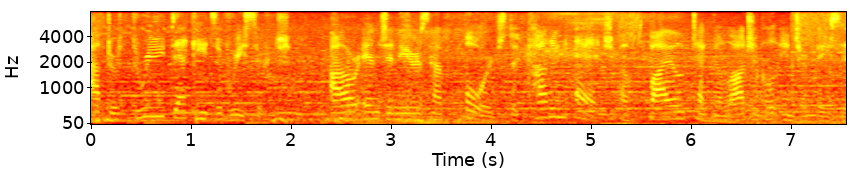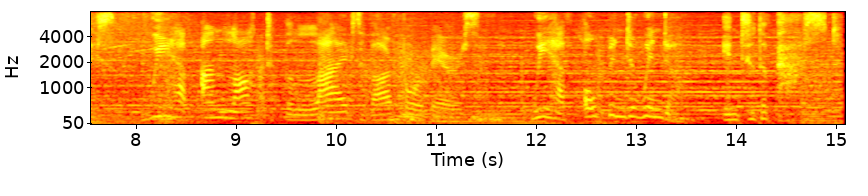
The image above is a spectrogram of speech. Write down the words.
After three decades of research, our engineers have forged the cutting edge of biotechnological interfaces. We have unlocked the lives of our forebears. We have opened a window into the past.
